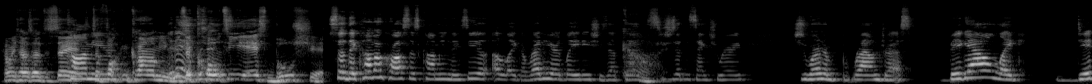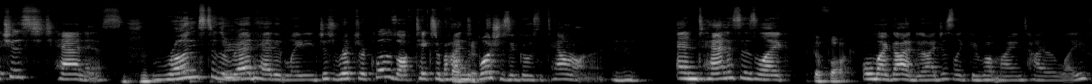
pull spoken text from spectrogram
how many times I have to say it? it's a fucking commune. It it's is, a it culty ass bullshit. So they come across this commune. They see a, a- like a red haired lady. She's at the God. she's at the sanctuary. She's wearing a brown dress. Big Al like ditches Tanis, runs to the red headed lady, just rips her clothes off, takes her behind the her. bushes, and goes to town on her. Mhm. And Tanis is like, the fuck? "Oh my god, did I just like give up my entire life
